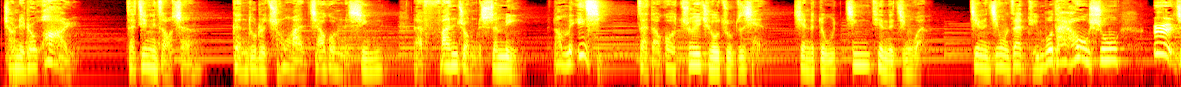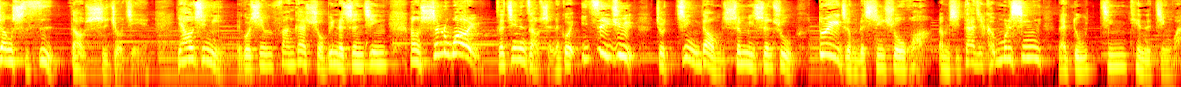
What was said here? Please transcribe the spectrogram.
求你的话语在今天早晨更多的充满，浇灌我们的心，来翻转我们的生命。让我们一起在祷告追求主之前，先来读今天的经文。今天经文在提摩太后书二章十四到十九节。邀请你能够先翻开手边的圣经，让神的话语在今天早晨能够一字一句就进到我们生命深处，对着我们的心说话。让我们一起带着渴慕的心来读今天的经文。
